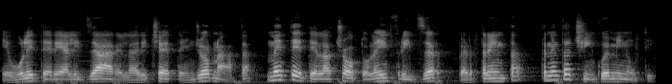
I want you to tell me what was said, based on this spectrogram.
e volete realizzare la ricetta in giornata, mettete la ciotola in freezer per 30-35 minuti.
